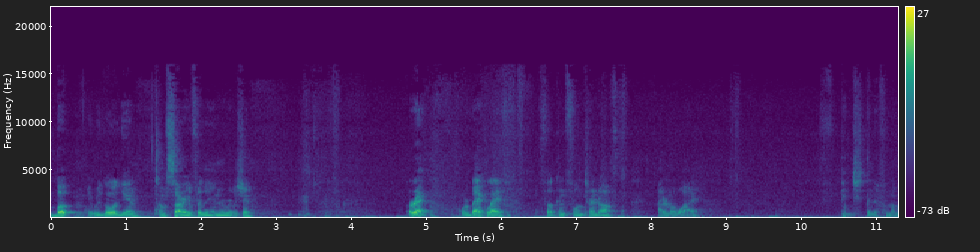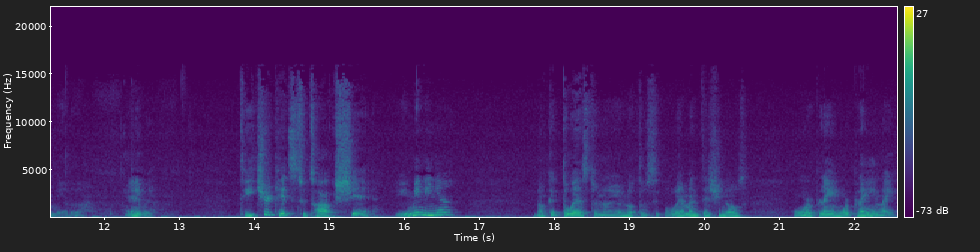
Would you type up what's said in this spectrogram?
But here we go again. I'm sorry for the interruption. Alright, we're back live. Fucking phone turned off. I don't know why. Pinch Pinche teléfono mierda. Anyway, teach your kids to talk shit. Y mi niña, no que tú esto, no yo lo otro. Obviamente she knows when we're playing, we're playing. Like,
